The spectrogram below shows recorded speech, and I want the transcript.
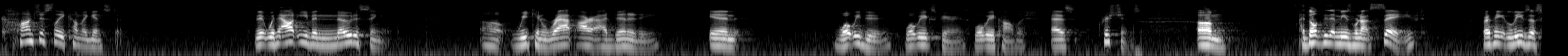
consciously come against it, that without even noticing it, uh, we can wrap our identity in what we do, what we experience, what we accomplish as Christians. Um, I don't think that means we're not saved, but I think it leaves us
